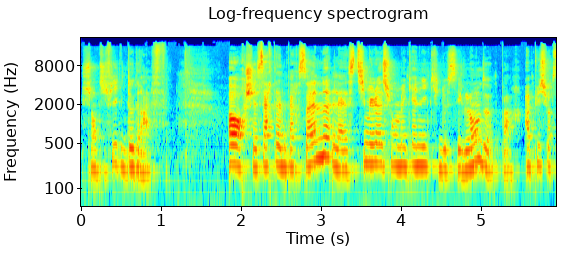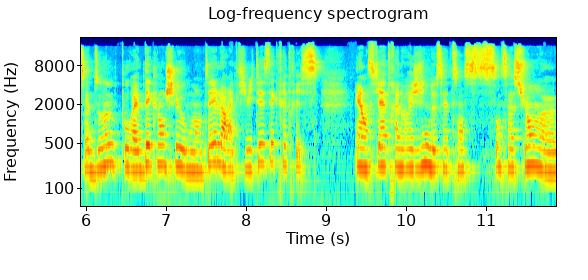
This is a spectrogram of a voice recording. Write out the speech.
scientifique de Graff. Or, chez certaines personnes, la stimulation mécanique de ces glandes par appui sur cette zone pourrait déclencher ou augmenter leur activité sécrétrice et ainsi être à l'origine euh,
